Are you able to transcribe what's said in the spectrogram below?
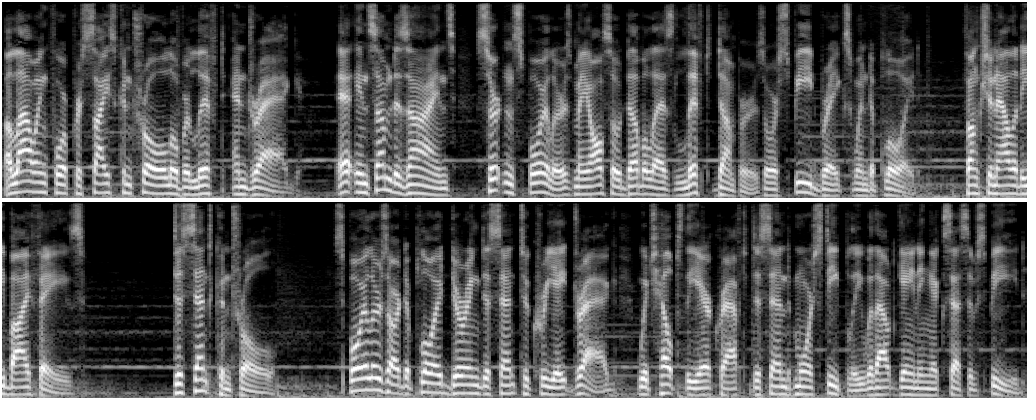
allowing for precise control over lift and drag. In some designs, certain spoilers may also double as lift dumpers or speed brakes when deployed. Functionality by phase. Descent control. Spoilers are deployed during descent to create drag, which helps the aircraft descend more steeply without gaining excessive speed.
